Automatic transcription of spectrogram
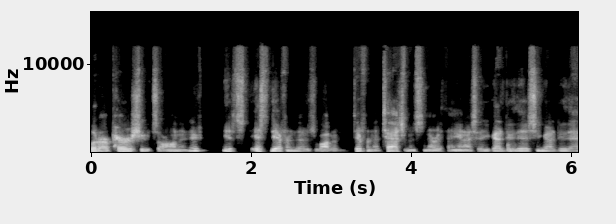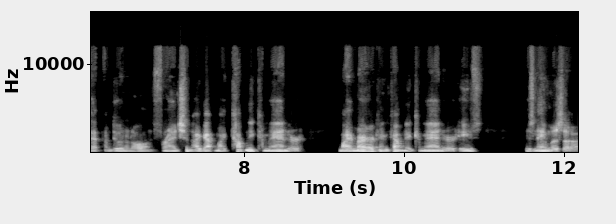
put our parachutes on, and it, it's it's different. There's a lot of different attachments and everything. And I said, you got to do this, you got to do that. I'm doing it all in French, and I got my company commander, my American company commander. He's his name was uh,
